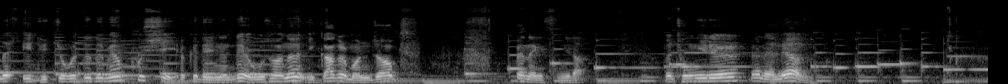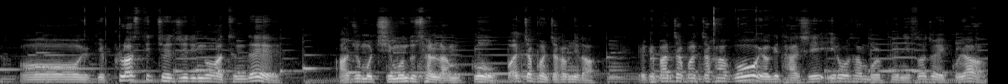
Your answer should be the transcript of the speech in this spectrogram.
네, 이 뒤쪽을 뜯으면 푸시 이렇게 되어 있는데 우선은 이 깍을 먼저 빼내겠습니다. 종이를 빼내면 어 이렇게 플라스틱 재질인 것 같은데 아주 뭐 지문도 잘 남고 반짝반짝합니다. 이렇게 반짝반짝하고 여기 다시 153 볼펜이 써져 있고요.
